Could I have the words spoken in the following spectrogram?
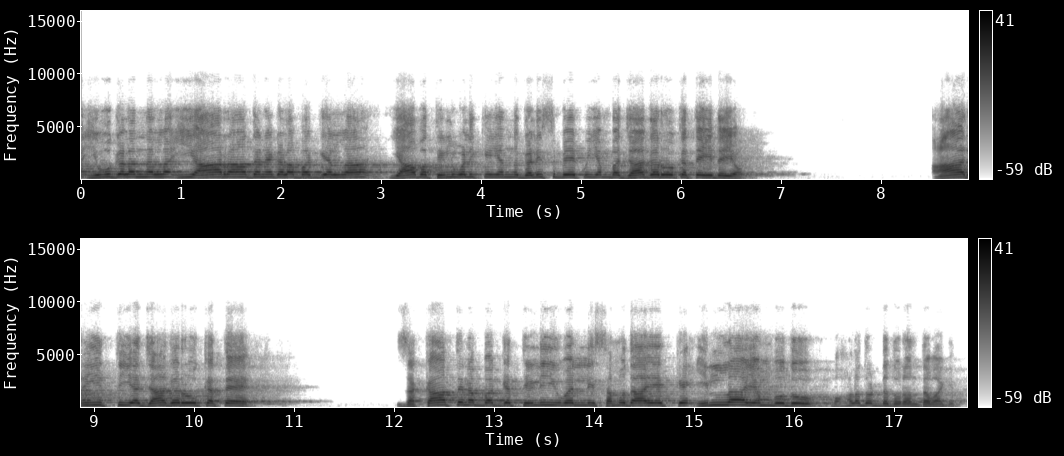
ಇವುಗಳನ್ನೆಲ್ಲ ಈ ಆರಾಧನೆಗಳ ಬಗ್ಗೆ ಎಲ್ಲ ಯಾವ ತಿಳುವಳಿಕೆಯನ್ನು ಗಳಿಸಬೇಕು ಎಂಬ ಜಾಗರೂಕತೆ ಇದೆಯೋ? ಆ ರೀತಿಯ ಜಾಗರೂಕತೆ ಜಕಾತಿನ ಬಗ್ಗೆ ತಿಳಿಯುವಲ್ಲಿ ಸಮುದಾಯಕ್ಕೆ ಇಲ್ಲ ಎಂಬುದು ಬಹಳ ದೊಡ್ಡ ದುರಂತವಾಗಿದೆ.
